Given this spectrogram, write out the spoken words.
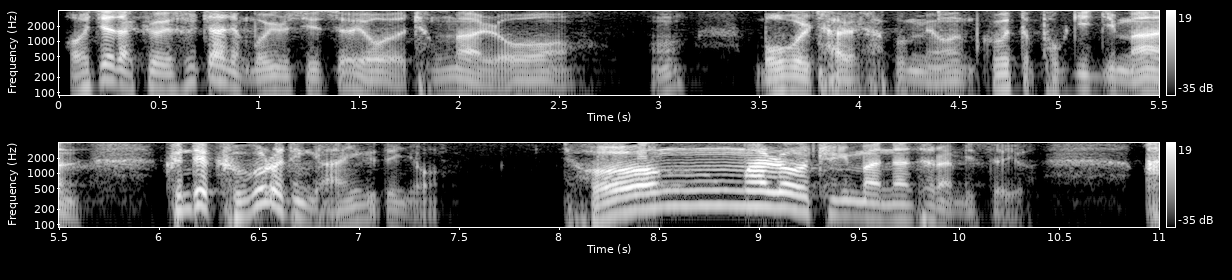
어쩌다 교회 숫자 좀 모일 수 있어요, 정말로. 어? 목을 잘 잡으면, 그것도 복이지만, 근데 그걸 얻은 게 아니거든요. 정말로 주님 만난 사람이 있어요. 크,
